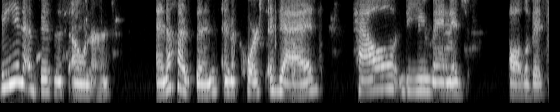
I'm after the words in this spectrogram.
being a business owner and a husband and of course a dad, how do you manage all of it?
